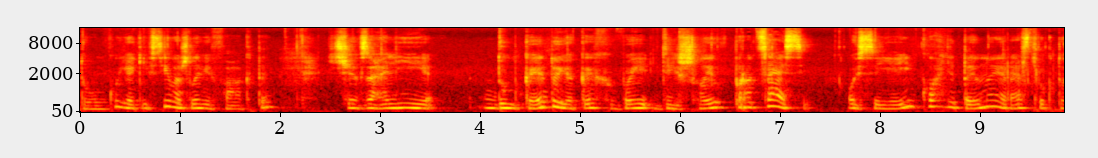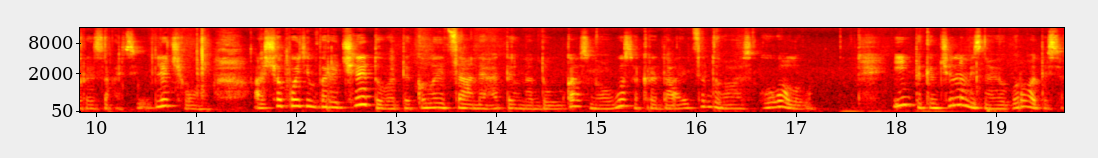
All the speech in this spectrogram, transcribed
думку, як і всі важливі факти, чи взагалі думки, до яких ви дійшли в процесі ось цієї когнітивної реструктуризації. Для чого? А щоб потім перечитувати, коли ця негативна думка знову закрадається до вас в голову. І таким чином із нею боротися.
